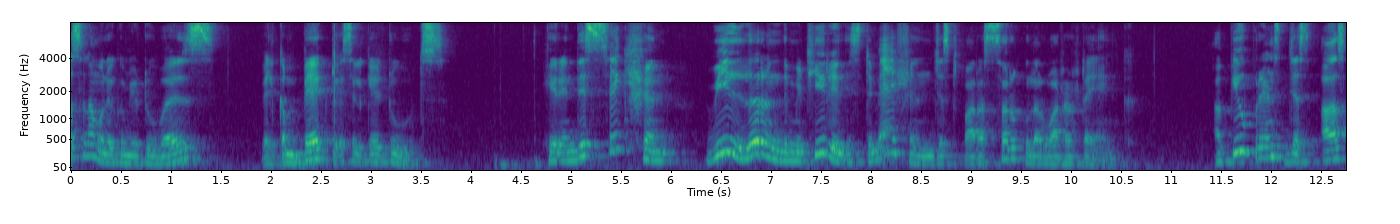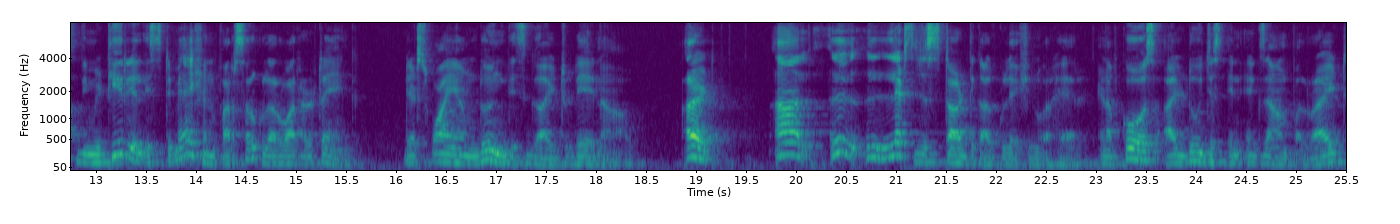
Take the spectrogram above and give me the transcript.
Assalamu alaikum YouTubers. Welcome back to SLK Tools. Here in this section, we'll learn the material estimation just for a circular water tank. A few friends just asked the material estimation for circular water tank. That's why I'm doing this guide today now. Alright, uh, let's just start the calculation over here. And of course, I'll do just an example, right?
